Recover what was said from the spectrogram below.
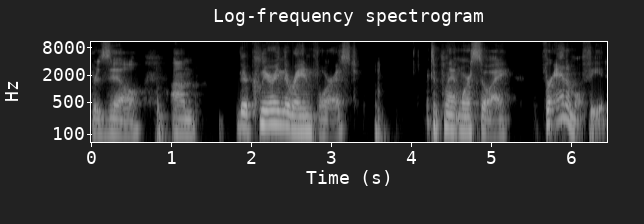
Brazil, um, they're clearing the rainforest to plant more soy for animal feed.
